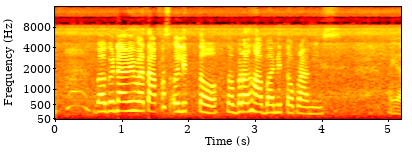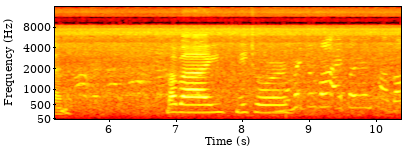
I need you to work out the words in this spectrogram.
Bago namin matapos ulit to. Sobrang haba nito, promise. Ayan. Bye-bye, nature. May tuba, ito yung haba.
